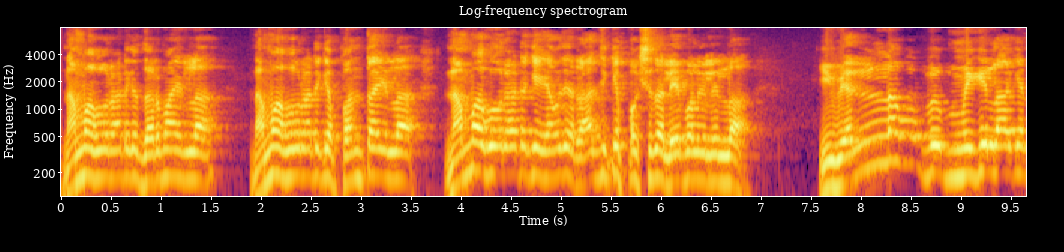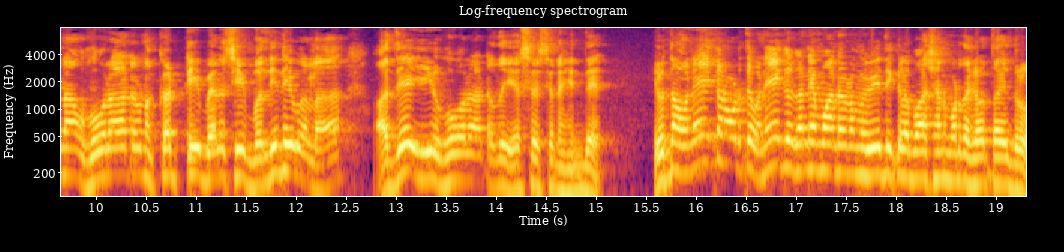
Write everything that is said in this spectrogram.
ನಮ್ಮ ಹೋರಾಟಕ್ಕೆ ಧರ್ಮ ಇಲ್ಲ, ನಮ್ಮ ಹೋರಾಟಕ್ಕೆ ಪಂಥ ಇಲ್ಲ, ನಮ್ಮ ಹೋರಾಟಕ್ಕೆ ಯಾವುದೇ ರಾಜಕೀಯ ಪಕ್ಷದ ಲೇಬಲ್ಗಳಿಲ್ಲ ಇವೆಲ್ಲವೂ ಮಿಗಿಲಾಗಿ ನಾವು ಹೋರಾಟವನ್ನು ಕಟ್ಟಿ ಬೆಳೆಸಿ ಬಂದಿದ್ದೀವಲ್ಲ, ಅದೇ ಈ ಹೋರಾಟದ ಯಶಸ್ಸಿನ ಹಿಂದೆ. ಇವತ್ತು ನಾವು ಅನೇಕ ನೋಡ್ತೇವೆ, ಅನೇಕ ಗಣ್ಯಮಾನ್ಯರು ನಮ್ಮ ವೇದಿಕೆಗಳ ಭಾಷಣ ಮಾಡಿದಾಗ ಹೇಳ್ತಾ ಇದ್ರು,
